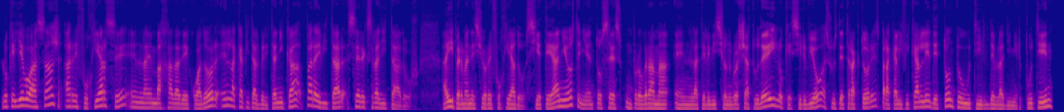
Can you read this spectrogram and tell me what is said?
lo que llevó a Assange a refugiarse en la Embajada de Ecuador en la capital británica para evitar ser extraditado. Ahí permaneció refugiado siete años, tenía entonces un programa en la televisión Russia Today, lo que sirvió a sus detractores para calificarle de tonto útil de Vladimir Putin.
